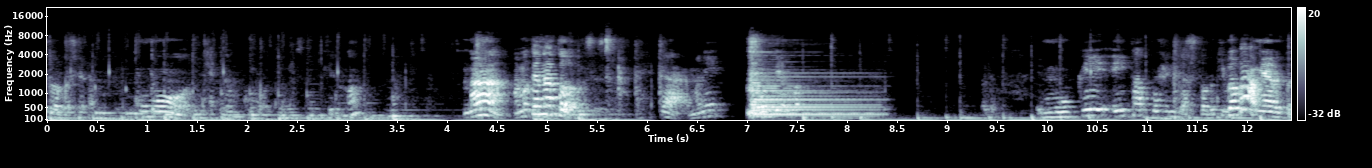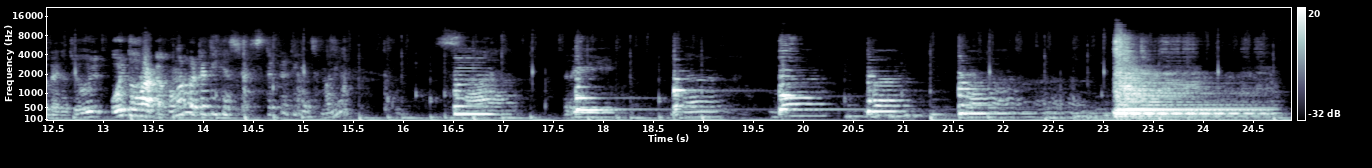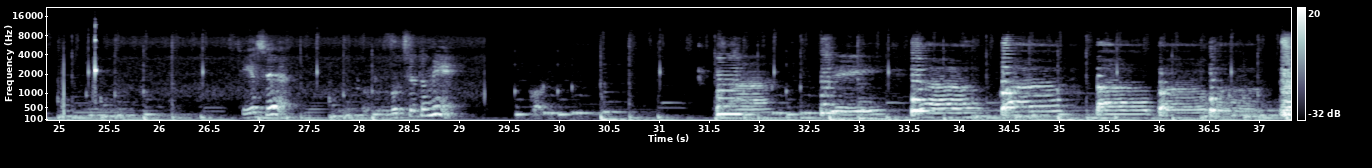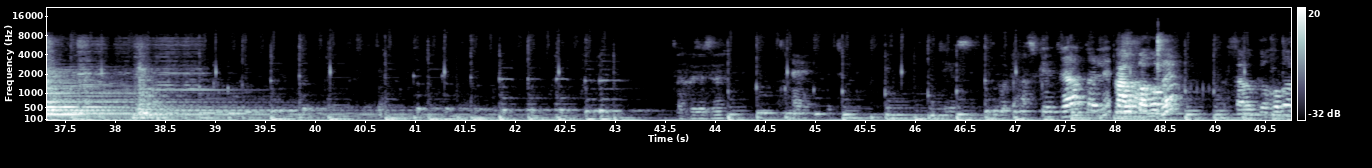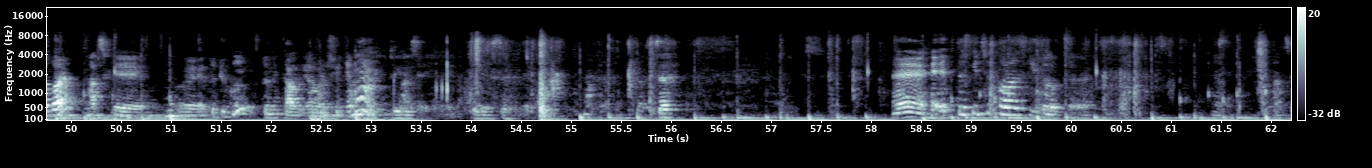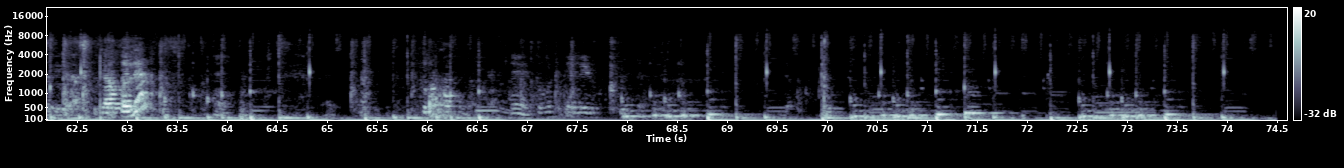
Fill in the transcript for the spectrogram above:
ধরবে সেটা? কোমল একদম কোমল কীরকম না আমাকে না তো এটা মানে মুখে এই ভাব ভঙ্গি কাজ করবে। কীভাবে? আমি আর একটা দেখাচ্ছি। ওই ওই ধরাটা তোমার ওইটা ঠিক আছে? স্টেপটা ঠিক আছে মানে? রে। ঠিক আছে? বুঝছ তুমি? আজকে যা তাহলে কালকে হবে। কালকে হবে আবার। আজকে এতটুকুই। তুমি কালকে আবার সে কেমন ঠিক আছে। ঠিক আছে। আচ্ছা। হ্যাঁ এত কিছু করার কি দরকার? হ্যাঁ, আচ্ছা ঠিক আছে। আজকে যাও তাহলে। হ্যাঁ। তোমার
